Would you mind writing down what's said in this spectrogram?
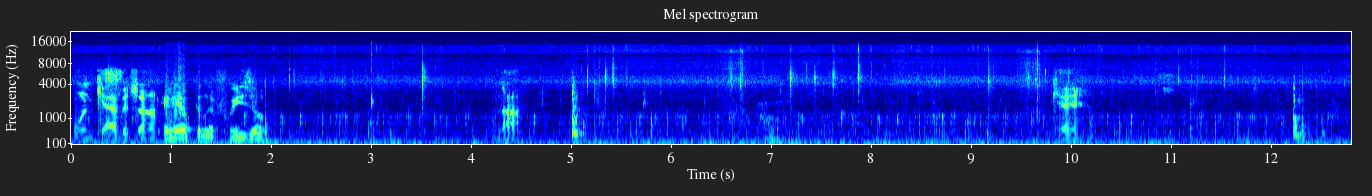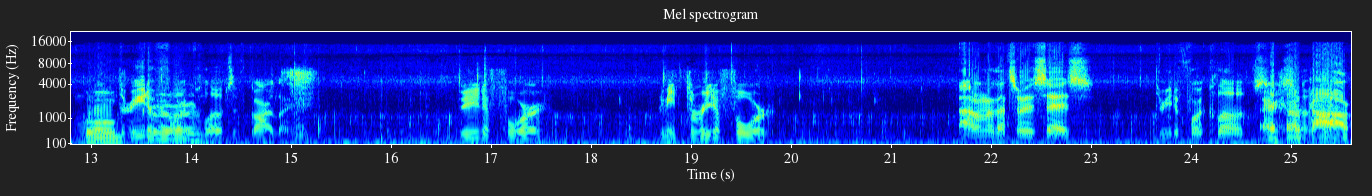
One cabbage, huh? Can you open the freezer? Nah. Okay. Three to four Pumpkin. cloves of garlic. Three to four. What do you mean three to four? I don't know, that's what it says. Three to four cloves. That's so- on top.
